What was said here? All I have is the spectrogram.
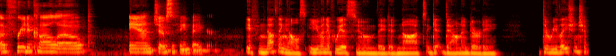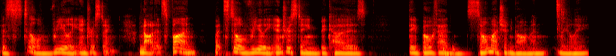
of Frida Kahlo and Josephine Baker. If nothing else, even if we assume they did not get down and dirty, the relationship is still really interesting. Not as fun, but still really interesting because they both had so much in common, really.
